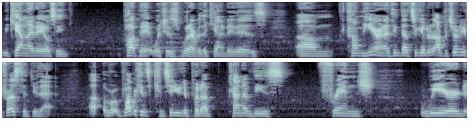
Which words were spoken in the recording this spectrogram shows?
we can't let AOC puppet, which is whatever the candidate is, um, come here. And I think that's a good opportunity for us to do that. Uh, Republicans continue to put up kind of these fringe, weird,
